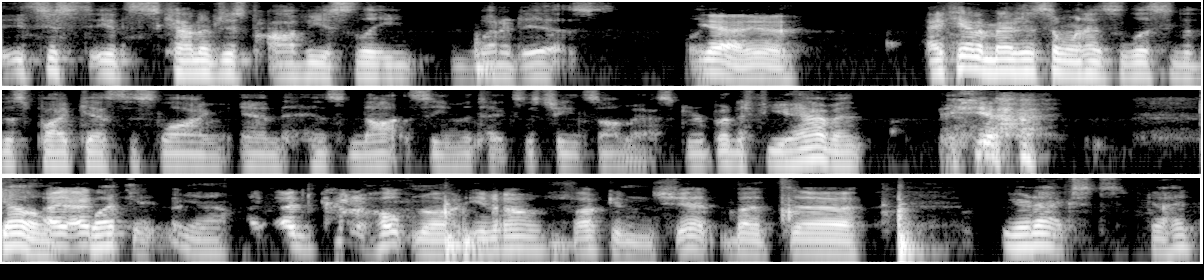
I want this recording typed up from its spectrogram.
it's just it's kind of just obviously what it is. yeah, yeah. I can't imagine someone has listened to this podcast this long and has not seen the Texas Chainsaw Massacre. But if you haven't, Yeah. go I- I- watch it. You know, I, I'd kind of hope not, you know, fucking shit. But uh, you're next. Go ahead.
